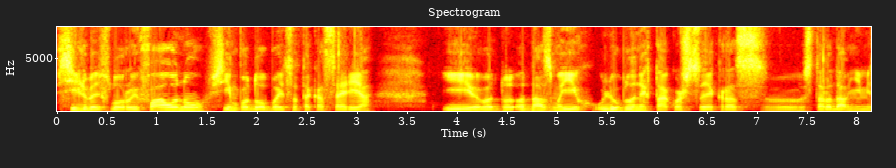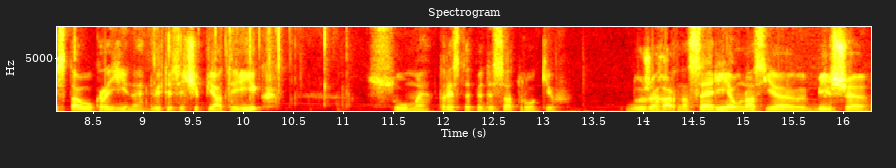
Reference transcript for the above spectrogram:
Всі люблять флору і фауну, всім подобається така серія. І одна з моїх улюблених також це якраз е, стародавні міста України. 2005 рік. Суми 350 років. Дуже гарна серія. У нас є більше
